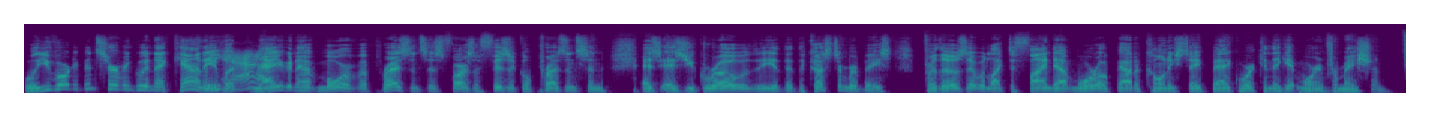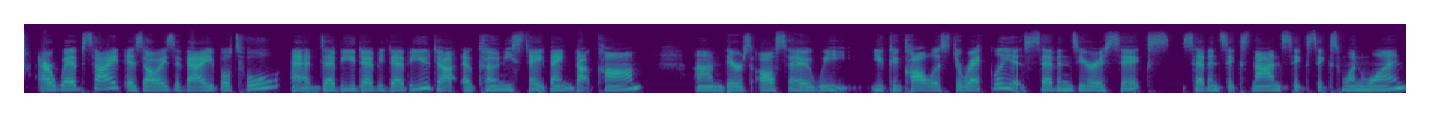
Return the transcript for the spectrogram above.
Well, you've already been serving Gwinnett County, we but have. now you're going to have more of a presence as far as a physical presence and as as you grow the, the the, customer base. For those that would like to find out more about Oconee State Bank, where can they get more information? Our website is always a valuable tool at www.oconeestatebank.com. Um, there's also we you can call us directly at 706-769-6611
